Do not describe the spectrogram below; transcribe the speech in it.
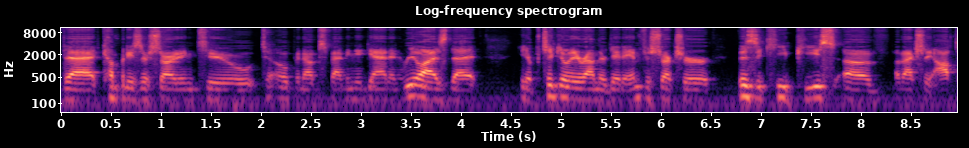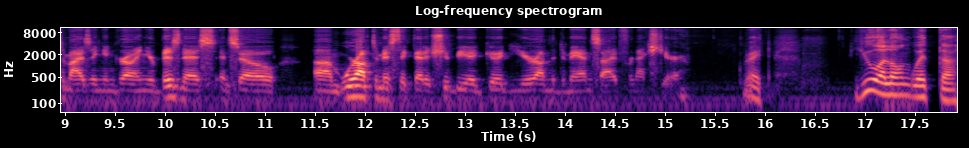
that companies are starting to to open up spending again and realize that you know particularly around their data infrastructure, this is a key piece of of actually optimizing and growing your business. And so um, we're optimistic that it should be a good year on the demand side for next year. Great. You, along with uh,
